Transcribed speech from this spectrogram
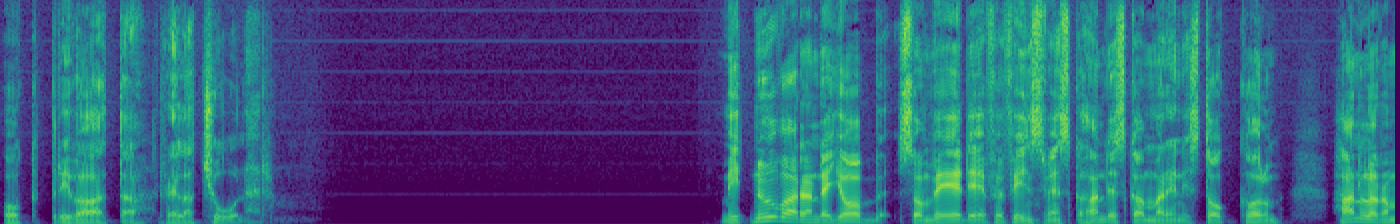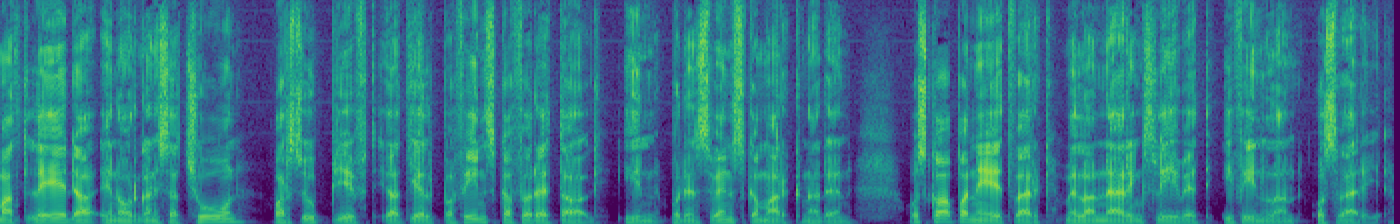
och privata relationer. Mitt nuvarande jobb som VD för Finnsvenska handelskammaren i Stockholm handlar om att leda en organisation vars uppgift är att hjälpa finska företag in på den svenska marknaden och skapa nätverk mellan näringslivet i Finland och Sverige.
